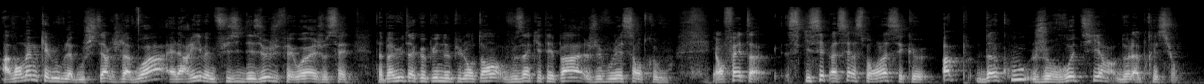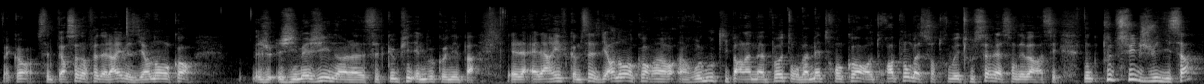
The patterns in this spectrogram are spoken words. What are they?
Avant même qu'elle ouvre la bouche, c'est-à-dire que je la vois, elle arrive, elle me fusille des yeux, je fais ouais je sais, t'as pas vu ta copine depuis longtemps, vous inquiétez pas, je vais vous laisser entre vous. Et en fait, ce qui s'est passé à ce moment-là, c'est que hop, d'un coup, je retire de la pression. D'accord? Cette personne en fait, elle arrive, elle se dit oh non encore J'imagine, hein, cette copine, elle me connaît pas. Elle, arrive comme ça, elle se dit, oh non, encore un, relou qui parle à ma pote, on va mettre encore trois plombs à se retrouver tout seul, à s'en débarrasser. Donc tout de suite, je lui dis ça.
